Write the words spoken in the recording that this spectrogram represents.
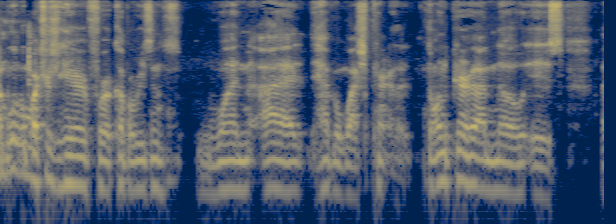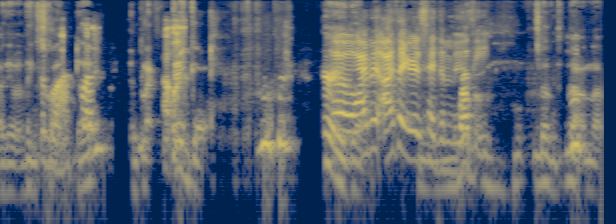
I'm going to go Martricia here for a couple reasons. One, I haven't watched Parenthood. The only Parenthood I know is I think I think it's The called black Doug- one? The black. Oh. There you go. There you oh, go. I, mean, I thought you were going to say the movie. Robert- the- no, no.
